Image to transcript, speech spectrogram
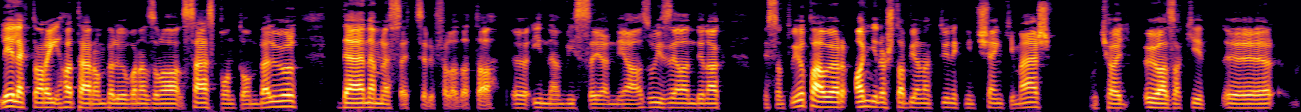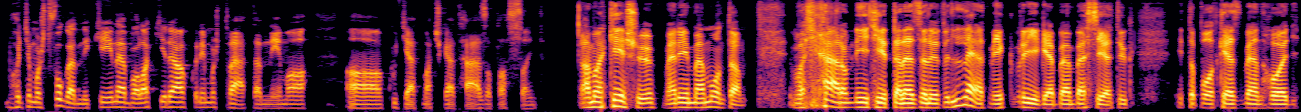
lélektan határon belül van azon a 100 ponton belül, de nem lesz egyszerű feladata innen visszajönni az új-zélandinak, viszont Willpower annyira stabilnak tűnik, mint senki más, úgyhogy ő az, aki, hogyha most fogadni kéne valakire, akkor én most rátenném a, a kutyát, macskát, házat, asszonyt. Ám már késő, mert én már mondtam, vagy három-négy héttel ezelőtt, vagy lehet még régebben beszéltük itt a podcastben, hogy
